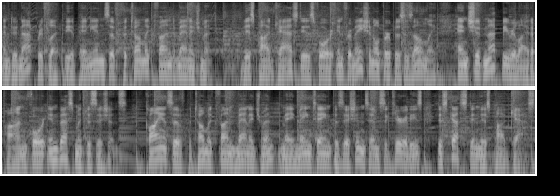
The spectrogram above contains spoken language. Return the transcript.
and do not reflect the opinions of Potomac Fund Management. This podcast is for informational purposes only and should not be relied upon for investment decisions. Clients of Potomac Fund Management may maintain positions in securities discussed in this podcast.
